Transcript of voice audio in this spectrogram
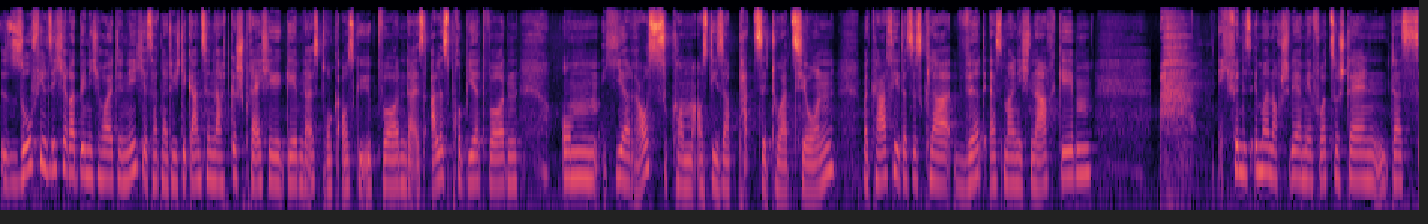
So viel sicherer bin ich heute nicht. Es hat natürlich die ganze Nacht Gespräche gegeben, da ist Druck ausgeübt worden, da ist alles probiert worden, um hier rauszukommen aus dieser Pattsituation. McCarthy, das ist klar, wird erstmal nicht nachgeben. Ich finde es immer noch schwer, mir vorzustellen, dass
